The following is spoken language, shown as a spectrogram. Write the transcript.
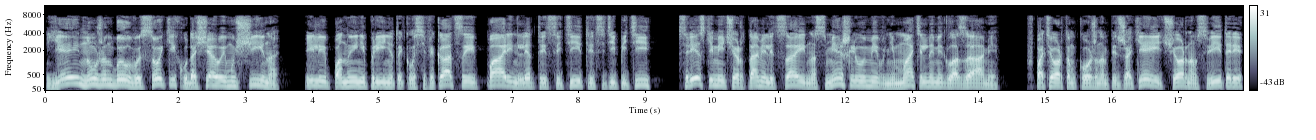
Ей нужен был высокий худощавый мужчина или по ныне принятой классификации парень лет 30-35 с резкими чертами лица и насмешливыми внимательными глазами, в потертом кожаном пиджаке и черном свитере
